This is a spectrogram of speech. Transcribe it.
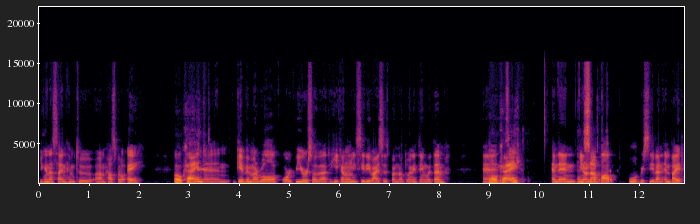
You can assign him to um, Hospital A. Okay. And give him a role of org viewer so that he can only see devices but not do anything with them. And okay. And then you That's know now Bob will receive an invite,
